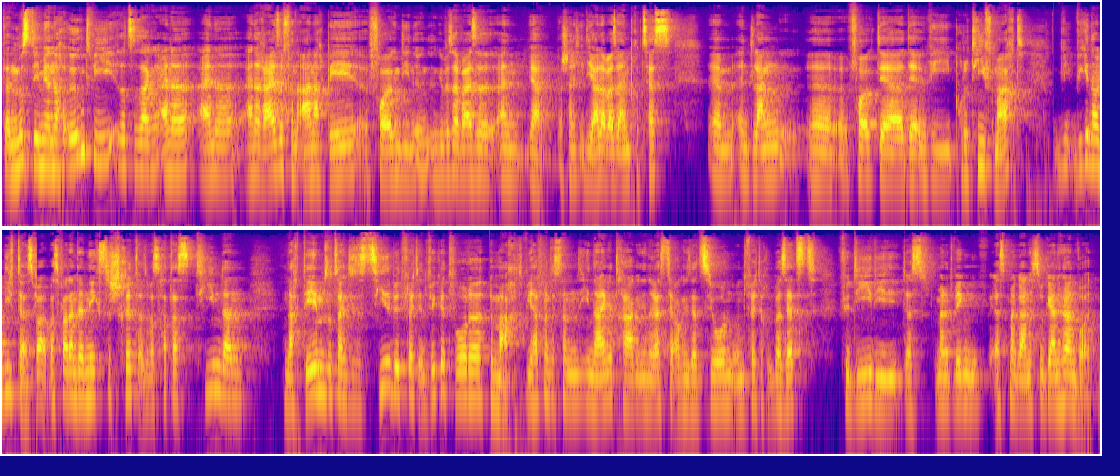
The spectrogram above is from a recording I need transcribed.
dann muss dem ja noch irgendwie sozusagen eine, eine, eine Reise von A nach B folgen, die in, in gewisser Weise ein, ja, wahrscheinlich idealerweise einen Prozess ähm, entlang äh, folgt, der, der irgendwie produktiv macht. Wie, wie genau lief das? Was war dann der nächste Schritt? Also was hat das Team dann, nachdem sozusagen dieses Zielbild vielleicht entwickelt wurde, gemacht? Wie hat man das dann hineingetragen in den Rest der Organisation und vielleicht auch übersetzt für die, die das meinetwegen erstmal gar nicht so gern hören wollten.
